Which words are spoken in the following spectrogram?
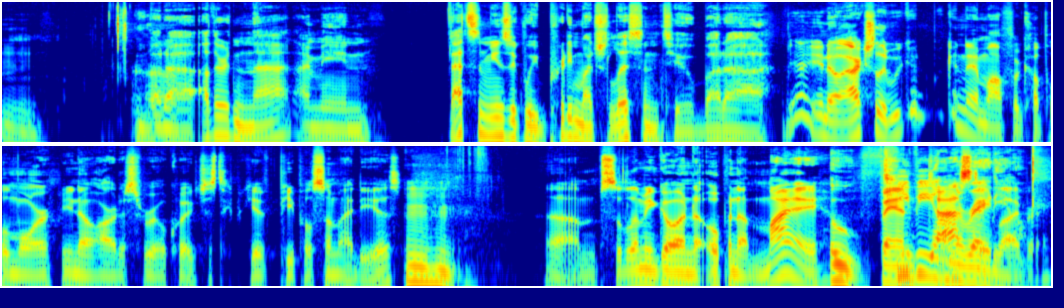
Mm-hmm. But uh, other than that, I mean, that's the music we pretty much listen to. But uh, Yeah, you know, actually, we could we can name off a couple more, you know, artists real quick just to give people some ideas. Um, so let me go and open up my Ooh, TV on the radio. library.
